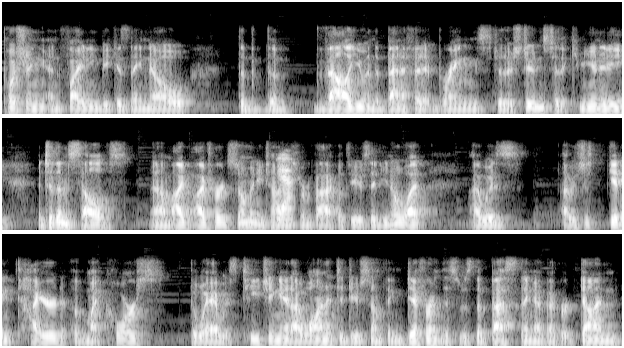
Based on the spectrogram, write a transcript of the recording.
pushing and fighting because they know the the value and the benefit it brings to their students, to the community, and to themselves. Um, I've I've heard so many times yeah. from faculty who said, you know what, I was I was just getting tired of my course, the way I was teaching it. I wanted to do something different. This was the best thing I've ever done.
